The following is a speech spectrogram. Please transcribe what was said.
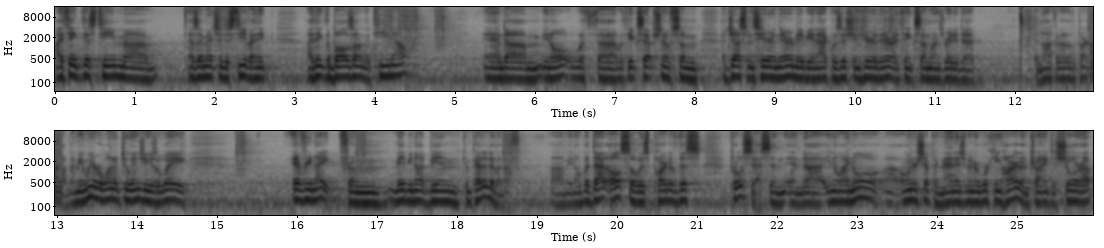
I think this team, um, as I mentioned to Steve, I think, I think the ball's on the tee now. And, um, you know, with, uh, with the exception of some adjustments here and there, maybe an acquisition here or there, I think someone's ready to, to knock it out of the park. I mean, we were one or two injuries away every night from maybe not being competitive enough. Um, you know, but that also is part of this process. And, and uh, you know, I know uh, ownership and management are working hard on trying to shore up,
